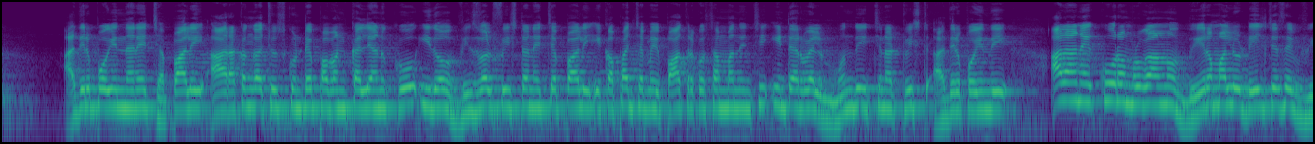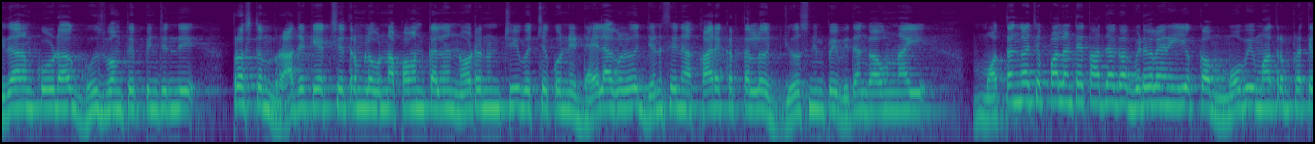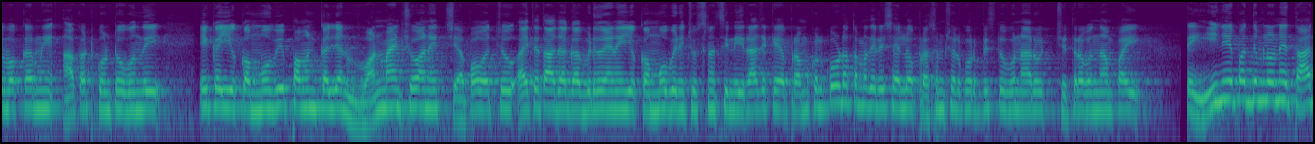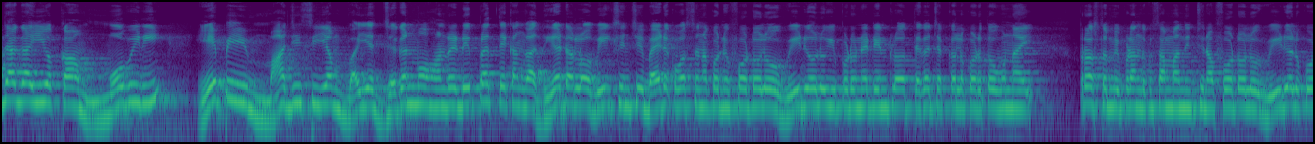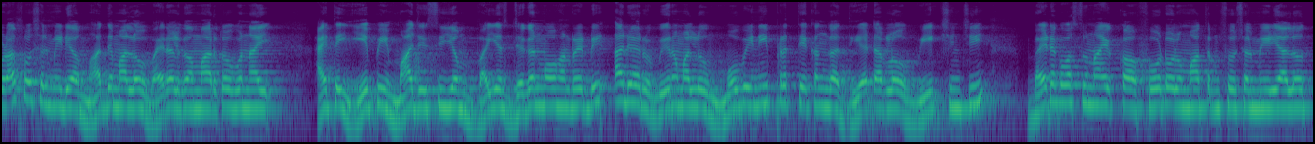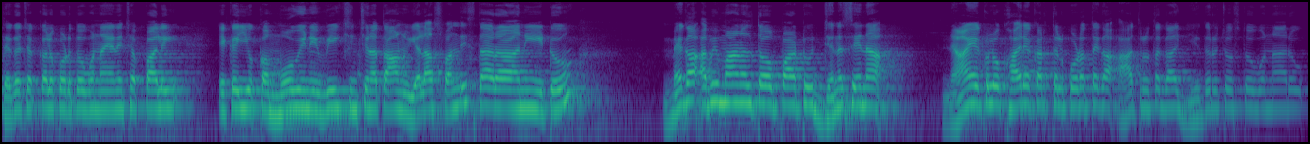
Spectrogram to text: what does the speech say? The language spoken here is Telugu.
అదిరిపోయిందనే చెప్పాలి. ఆ రకంగా చూసుకుంటే పవన్ కళ్యాణ్కు ఇదో విజువల్ ఫీస్ట్ అనే చెప్పాలి. ఇక పంచమి పాత్రకు సంబంధించి ఇంటర్వెల్ ముందు ఇచ్చిన ట్విస్ట్ అదిరిపోయింది. అలానే కూర మృగాలను వీరమల్లు డీల్ చేసే విధానం కూడా గూజ్బం తెప్పించింది. ప్రస్తుతం రాజకీయ క్షేత్రంలో ఉన్న పవన్ కళ్యాణ్ నోట నుంచి వచ్చే కొన్ని డైలాగులు జనసేన కార్యకర్తల్లో జ్యూస్ నింపే విధంగా ఉన్నాయి. మొత్తంగా చెప్పాలంటే తాజాగా విడుదలైన ఈ యొక్క మూవీ మాత్రం ప్రతి ఒక్కరిని ఆకట్టుకుంటూ ఉంది. ఇక ఈ యొక్క movie Pawan Kalyan one man show అని చెప్పవచ్చు. అయితే తాజాగా విడుదలైన ఈ యొక్క మూవీని చూసిన సినీ రాజకీయ ప్రముఖులు కూడా తమ దేశాల్లో ప్రశంసలు కురిపిస్తూ ఉన్నారు. చిత్రబృందంపై ఈ నేపథ్యంలోనే తాజాగా ఈ యొక్క మూవీని ఏపీ మాజీ సీఎం వైఎస్ జగన్మోహన్ రెడ్డి ప్రత్యేకంగా థియేటర్లో వీక్షించి బయటకు వస్తున్న కొన్ని ఫోటోలు వీడియోలు ఇప్పుడు నెటింట్లో తెగ చెక్కలు కొడుతూ ఉన్నాయి. ప్రస్తుతం ఇప్పుడు అందుకు సంబంధించిన ఫోటోలు వీడియోలు కూడా సోషల్ మీడియా మాధ్యమాల్లో వైరల్గా మారుతూ ఉన్నాయి. అయితే ఏపీ మాజీ సీఎం వైఎస్ జగన్మోహన్ రెడ్డి అరియరు వీరమల్లు మూవీని ప్రత్యేకంగా థియేటర్లో వీక్షించి బయటకు వస్తున్న యొక్క ఫోటోలు మాత్రం సోషల్ మీడియాలో తెగ చెక్కలు కొడుతూ ఉన్నాయని చెప్పాలి. ఇక ఈ యొక్క మూవీని వీక్షించిన తాను ఎలా స్పందిస్తారా అని ఇటు మెగా అభిమానులతో పాటు జనసేన నాయకులు కార్యకర్తలు కూడా తెగ ఆతృతగా ఎదురు చూస్తూ ఉన్నారు.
